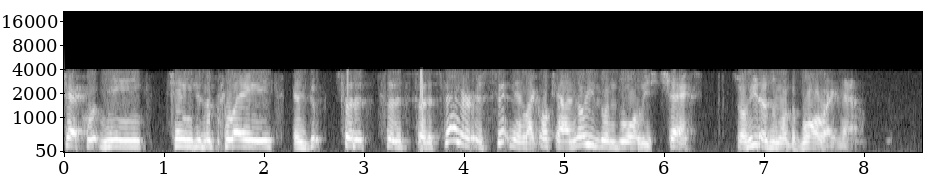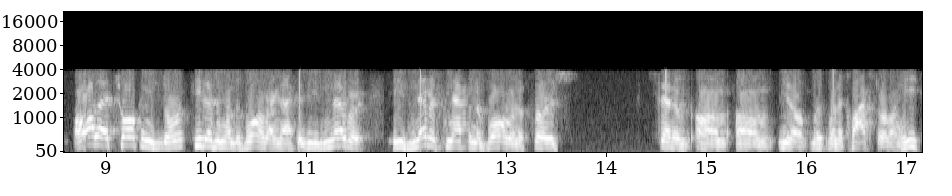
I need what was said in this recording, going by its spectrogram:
check with me, changing the play, and do, so the so the so the center is sitting there like, okay, I know he's going to do all these checks, so he doesn't want the ball right now. All that talking he's doing, he doesn't want the ball right now because he's never he's never snapping the ball in the first set of um um you know when the clock starts running. He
